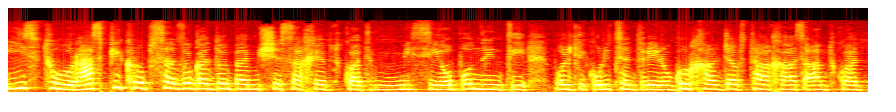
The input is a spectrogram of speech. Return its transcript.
ის თუ რას ფიქრობს საზოგადოება იმის შესახებ, თქვათ, მისი ოპონენტი, პოლიტიკური ცენტრი როგორ ხარჯავს თანხას, ან თქვათ,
